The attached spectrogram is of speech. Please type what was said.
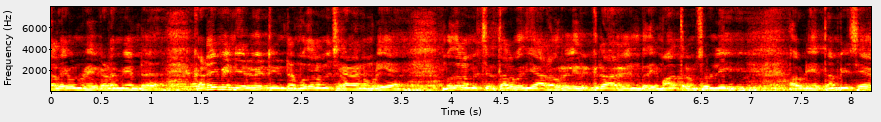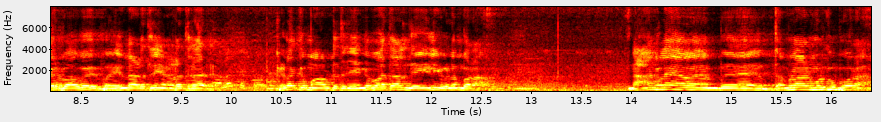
தலைவனுடைய கடமை என்ற கடமை நிறைவேற்றுகின்ற முதலமைச்சராக நம்முடைய முதலமைச்சர் தளபதியார் அவர்கள் இருக்கிறார்கள் என்பதை மாத்திரம் சொல்லி அவருடைய தம்பி சேகர் பாபு இப்போ எல்லா இடத்துலையும் நடத்துகிறார் கிழக்கு மாவட்டத்தில் எங்கே பார்த்தாலும் டெய்லி விளம்பரம். நாங்களாம் இப்போ தமிழ்நாடு முழுக்கும் போகிறோம்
